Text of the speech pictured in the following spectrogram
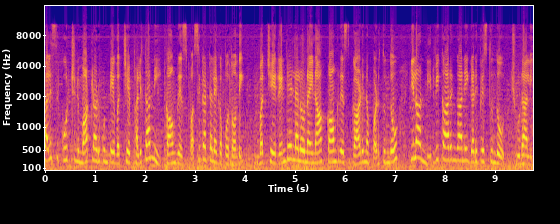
కలిసి కూర్చుని మాట్లాడుకుంటే వచ్చే ఫలితాన్ని కాంగ్రెస్ పసిగట్టలేకపోతోంది. వచ్చే రెండేళ్ళలోనైనా కాంగ్రెస్ గాడిన పడుతుందో ఇలా నిర్వికారంగానే గడిపేస్తుందో చూడాలి.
